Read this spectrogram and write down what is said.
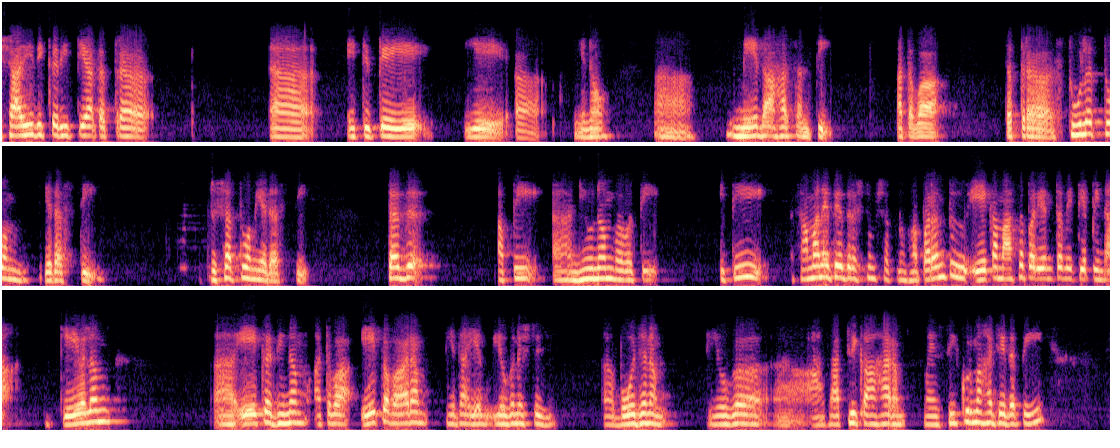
शारीरिकरीत्या तत्र इत्युक्ते ये ये युनो मेधाः सन्ति अथवा तत्र स्थूलत्वं यदस्ति दृशत्वं यदस्ति तद् अपि न्यूनं भवति इति सामान्यतया द्रष्टुं शक्नुमः, परन्तु एकमासपर्यन्तम् इत्यपि न। केवलं एकदिनम् अथवा एकवारं यदा योगनिष्ठ भोजनं, योग सात्विक आहारं वयं स्वीकुर्मः चेदपि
